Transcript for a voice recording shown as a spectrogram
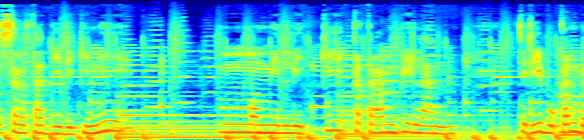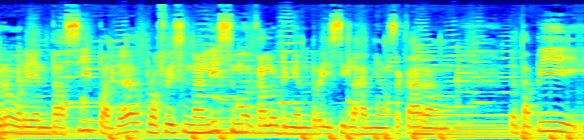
peserta didik ini memiliki keterampilan jadi bukan berorientasi pada profesionalisme kalau dengan peristilahan yang sekarang. Tetapi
